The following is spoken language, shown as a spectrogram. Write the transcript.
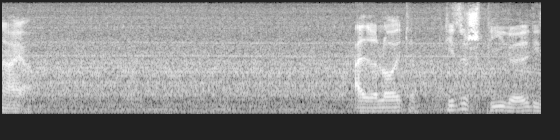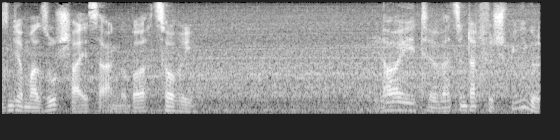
Naja. Also Leute, diese Spiegel, die sind ja mal so scheiße angebracht. Sorry. Leute, was sind das für Spiegel?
